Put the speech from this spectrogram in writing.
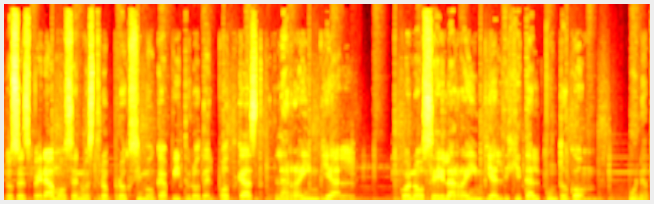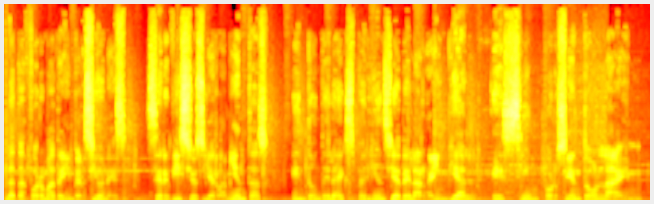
Los esperamos en nuestro próximo capítulo del podcast La Raín Vial. Conoce larraínvialdigital.com, una plataforma de inversiones, servicios y herramientas en donde la experiencia de la Raín Vial es 100% online.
